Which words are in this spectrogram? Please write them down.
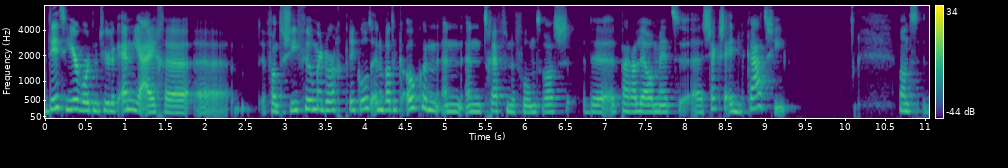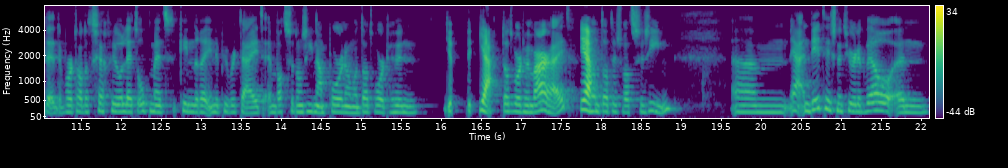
dit hier wordt natuurlijk en je eigen eh, fantasie veel meer doorgeprikkeld. En wat ik ook een, een, een treffende vond, was de, het parallel met eh sekseducatie. Want er wordt altijd gezegd, veel let op met kinderen in de puberteit en wat ze dan zien aan porno, want dat wordt hun, ja, dat wordt hun waarheid. Ja. Want dat is wat ze zien. Ehm, ja, en dit is natuurlijk wel een,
